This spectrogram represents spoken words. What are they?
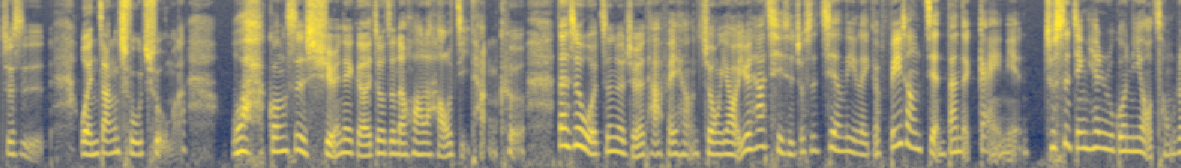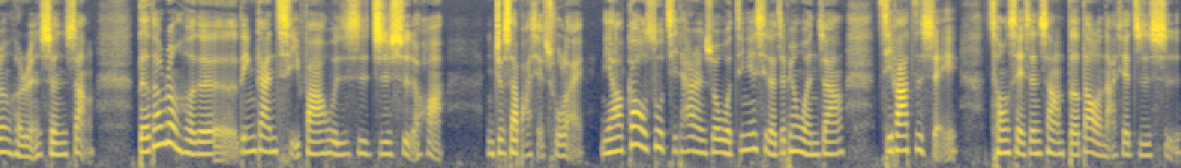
就是文章出处嘛。哇，光是学那个就真的花了好几堂课，但是我真的觉得它非常重要，因为它其实就是建立了一个非常简单的概念，就是今天如果你有从任何人身上得到任何的灵感启发或者是知识的话，你就是要把它写出来，你要告诉其他人说，我今天写的这篇文章启发自谁，从谁身上得到了哪些知识，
